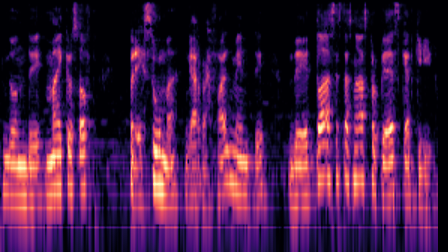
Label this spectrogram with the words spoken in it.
donde Microsoft presuma garrafalmente de todas estas nuevas propiedades que ha adquirido.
